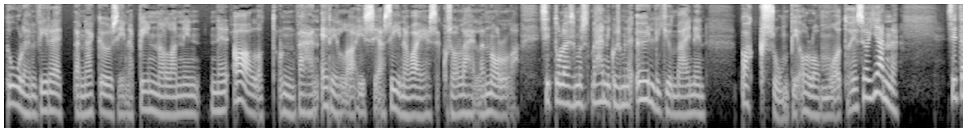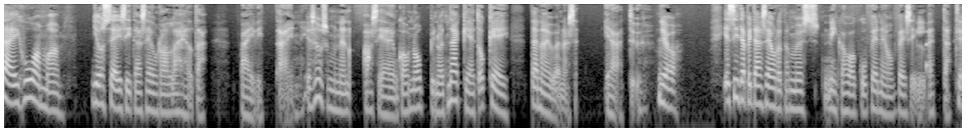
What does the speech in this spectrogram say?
tuulen virettä näkyy siinä pinnalla, niin ne aallot on vähän erilaisia siinä vaiheessa, kun se on lähellä nollaa. Sitten tulee semmoiset vähän niin kuin semmoinen öljymäinen, paksumpi olomuoto ja se on jännä. Sitä ei huomaa, jos ei sitä seuraa läheltä päivittäin. Ja se on semmoinen asia, jonka on oppinut, että näkee, että okei, tänä yönä se jäätyy. joo. Ja siitä pitää seurata myös niin kauan kuin vene on vesillä. Että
